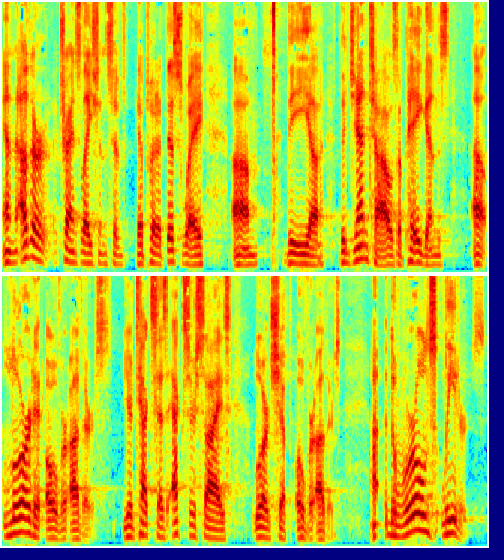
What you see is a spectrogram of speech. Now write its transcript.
And other translations have, have put it this way um, the, uh, the Gentiles, the pagans, uh, lord it over others. Your text says exercise lordship over others. Uh, the world's leaders,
